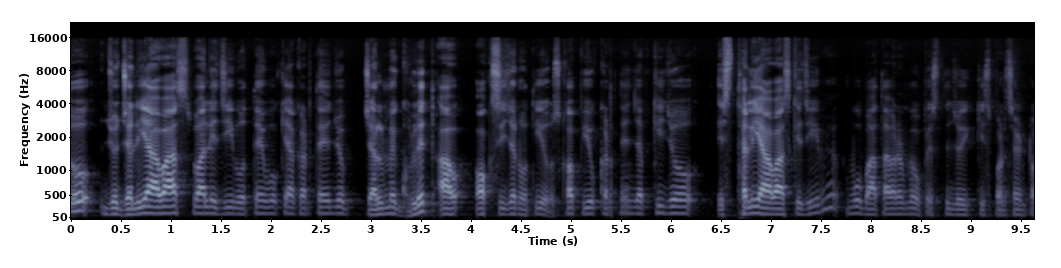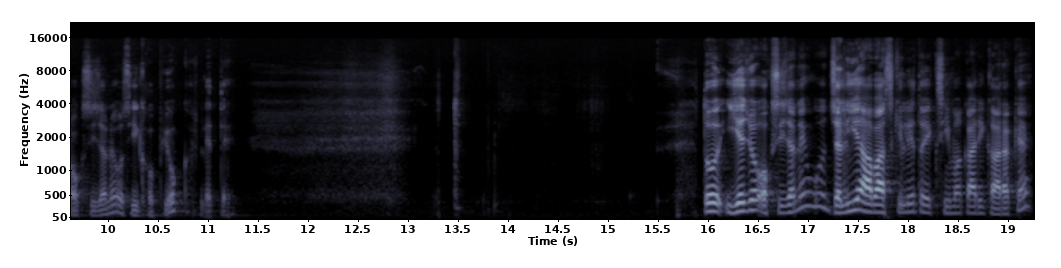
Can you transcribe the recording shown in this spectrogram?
तो जो जलीय आवास वाले जीव होते हैं, वो क्या करते हैं? जो जल में घुलित ऑक्सीजन होती है, उसका उपयोग करते हैं, जबकि जो स्थलीय आवास के जीव हैं, वो वातावरण में उपस्थित जो 21 परसेंट ऑक्सीजन है, उसी का उपयोग कर लेते हैं। तो ये जो ऑक्सीजन है, वो जलीय आवास के लिए तो एक सीमाकारी कारक है,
